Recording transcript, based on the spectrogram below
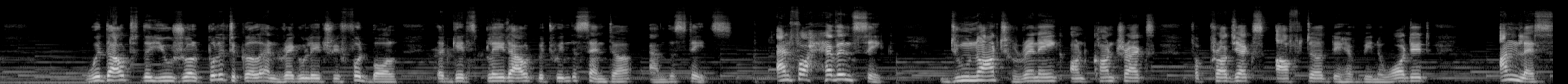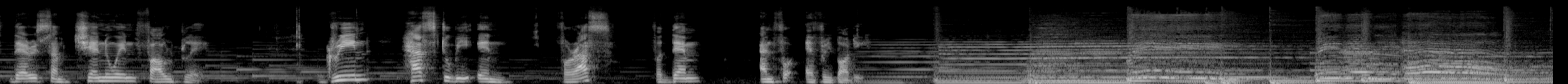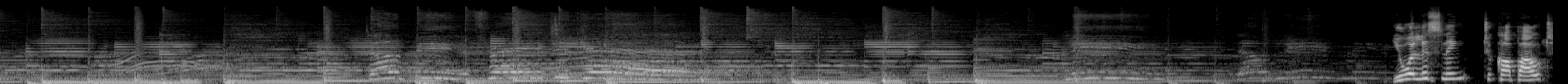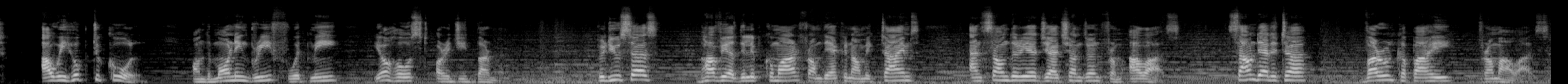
without the usual political and regulatory football that gets played out between the center and the states. And for heaven's sake, do not renege on contracts for projects after they have been awarded unless there is some genuine foul play. Green has to be in for us, for them, and for everybody. You are listening to Cop Out Are We Hooked to Coal on the morning brief with me, your host, Arijit Barman. Producers Bhavya Dilip Kumar from the Economic Times and Soundarya Jayachandran from Awaz. Sound editor Varun Kapahi from Awaz.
